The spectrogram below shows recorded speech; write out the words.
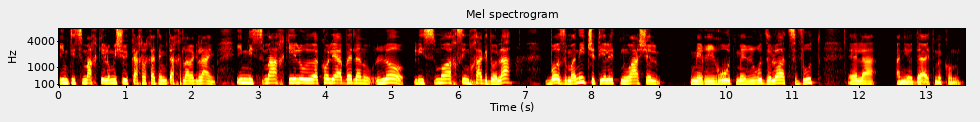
אם תשמח כאילו מישהו ייקח לך את זה מתחת לרגליים. אם נשמח כאילו הכל יאבד לנו. לא, לשמוח שמחה גדולה, בו זמנית שתהיה לי תנועה של מרירות, מרירות זה לא עצבות, אלא אני יודע את מקומי.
